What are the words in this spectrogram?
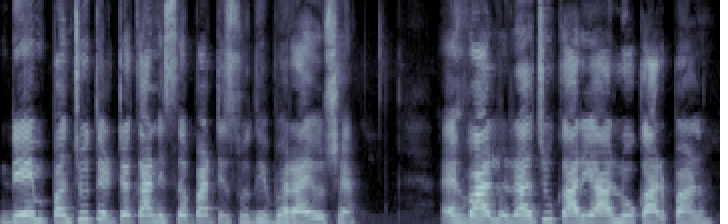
ડેમ પંચોતેર ટકાની સપાટી સુધી ભરાયો છે. અહેવાલ રાજુ કારિયા, લોકાર્પણ.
